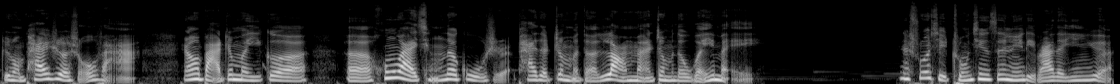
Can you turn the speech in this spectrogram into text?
这种拍摄手法，然后把这么一个呃婚外情的故事拍的这么的浪漫，这么的唯美。那说起《重庆森林》里边的音乐，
